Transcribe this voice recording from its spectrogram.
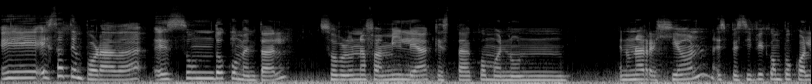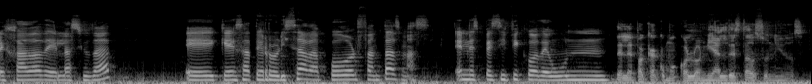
Eh, esta temporada es un documental sobre una familia que está como en un en una región específica un poco alejada de la ciudad eh, que es aterrorizada por fantasmas, en específico de un... De la época como colonial de Estados Unidos.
